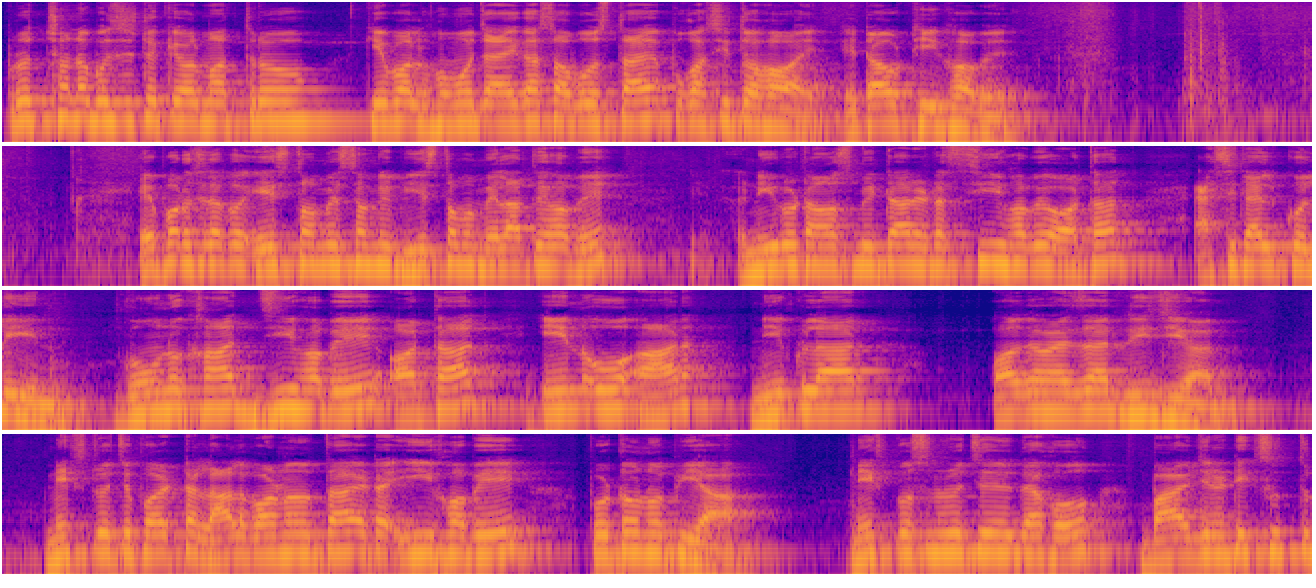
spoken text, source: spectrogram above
প্রচ্ছন্ন বৈশিষ্ট্য কেবলমাত্র কেবল হোমোজাইগাস অবস্থায় প্রকাশিত হয়। এটাও ঠিক হবে। এরপর হচ্ছে, দেখো এ স্তম্ভের সঙ্গে বি স্তম্ভ মেলাতে হবে। নিউরো ট্রান্সমিটার এটা সি হবে অর্থাৎ অ্যাসিটাইল কোলিন গৌণ খাঁজ জি হবে অর্থাৎ NOR nuclear organiser region. Next রয়েছে পরেরটা, লাল বর্ণতা, এটা ই হবে প্রোটোনোপিয়া। নেক্সট প্রশ্ন রয়েছে, দেখো, বায়োজেনেটিক সূত্র,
